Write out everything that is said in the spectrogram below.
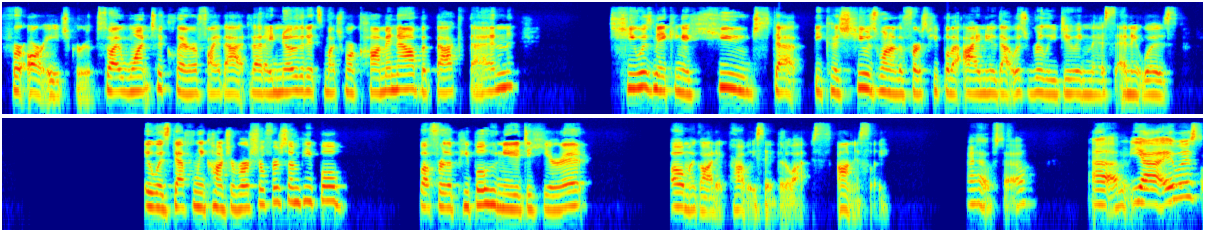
for our age group. So I want to clarify that that I know that it's much more common now, but back then she was making a huge step because she was one of the first people that I knew that was really doing this and it was it was definitely controversial for some people, but for the people who needed to hear it, oh my god, it probably saved their lives, honestly. I hope so. Um, yeah, it was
